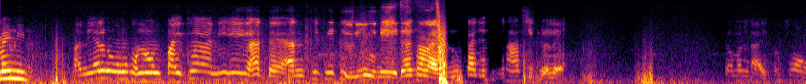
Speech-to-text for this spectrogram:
ไม่มี อันนี้ลงลงไปแค่นี้เองอะแต่อันที่พี่ถืออยู่นี่ได้เท่าไหร่มันใกล้จะถึงห้าสิบแล้วแหละก็มันไหลกับช่อง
